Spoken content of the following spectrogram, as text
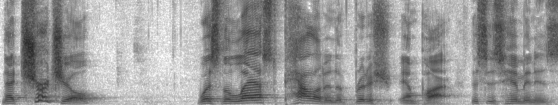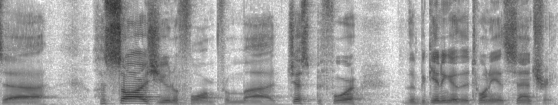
Now, Churchill was the last paladin of British Empire. This is him in his uh, hussar's uniform from uh, just before the beginning of the 20th century.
